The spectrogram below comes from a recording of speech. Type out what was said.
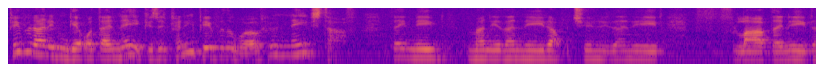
People don't even get what they need because there's plenty of people in the world who need stuff. They need money, they need opportunity, they need love, they need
